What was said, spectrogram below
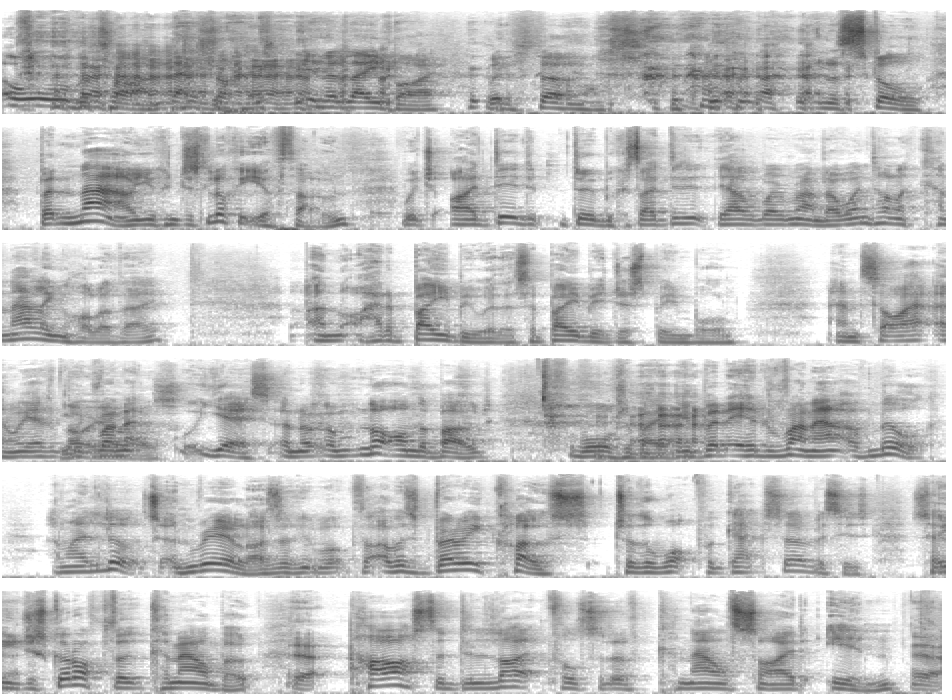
all the time. That's right, in a lay-by with a thermos and a stool. But now you can just look at your phone, which I did do because I did it the other way around. I went on a canalling holiday, and I had a baby with us. A baby had just been born, and so I and we had Not run yours. out. Yes, and um, not on the boat, water baby, but it had run out of milk. And I looked and realised I was very close to the Watford Gap services. So you just got off the canal boat, Yeah. past the delightful sort of canal side inn, Yeah.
